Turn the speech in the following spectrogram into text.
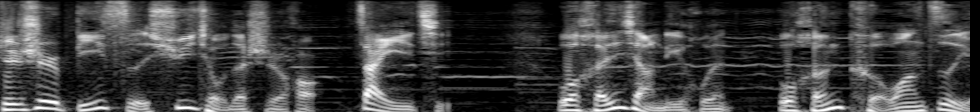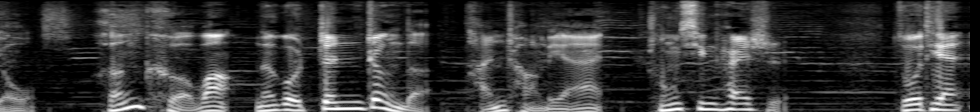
只是彼此需求的时候在一起。我很想离婚，我很渴望自由，很渴望能够真正的谈场恋爱，重新开始。昨天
